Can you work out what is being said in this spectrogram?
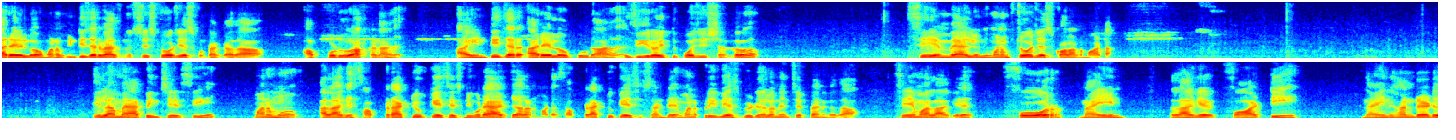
అరేలో మనం ఇంటీజర్ వాల్యూస్ని స్టోర్ చేసుకుంటాం కదా. అప్పుడు అక్కడ ఆ ఇంటీజర్ అరేలో కూడా జీరో ఇత్ పొజిషన్లో సేమ్ వాల్యూని మనం స్టోర్ చేసుకోవాలన్నమాట. ఇలా మ్యాపింగ్ చేసి మనము అలాగే సబ్ట్రాక్టివ్ కేసెస్ని కూడా యాడ్ చేయాలన్నమాట. సబ్ట్రాక్టివ్ కేసెస్ అంటే మన ప్రీవియస్ వీడియోలో నేను చెప్పాను కదా. సేమ్ అలాగే ఫోర్ నైన్ అలాగే forty nine hundred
